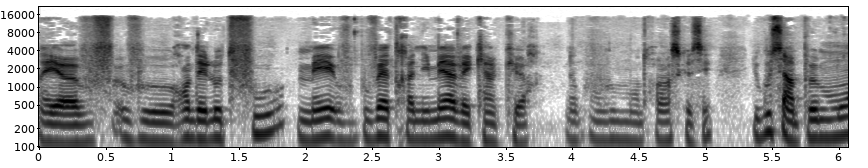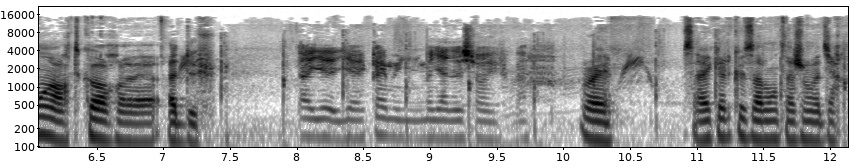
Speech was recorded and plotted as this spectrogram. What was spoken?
Et euh, vous, vous rendez l'autre fou, mais vous pouvez être animé avec un cœur. Donc, vous vous montrerez ce que c'est. Du coup, c'est un peu moins hardcore euh, à deux. Ah, Il y, a- il y a quand même une manière de survivre quoi. Ouais, ça a quelques avantages, on va dire.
